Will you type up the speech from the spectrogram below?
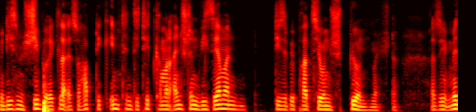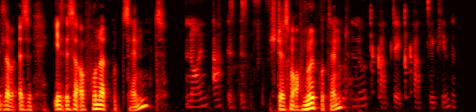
Mit diesem Schieberegler, also Haptik-Intensität, kann man einstellen, wie sehr man diese Vibrationen spüren möchte. Also mittlerweile, also jetzt ist er auf 100%. 9, 8, ist- ist- Ich stelle es mal auf 0% Not- Haptik, Haptik, hinten,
